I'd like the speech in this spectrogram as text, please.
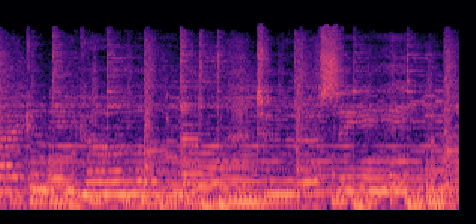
like an eagle to the sea.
